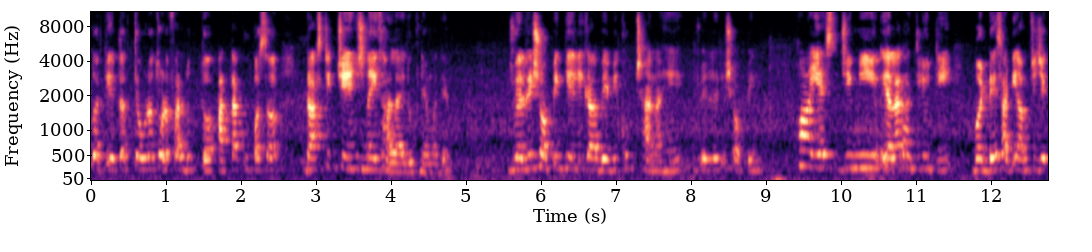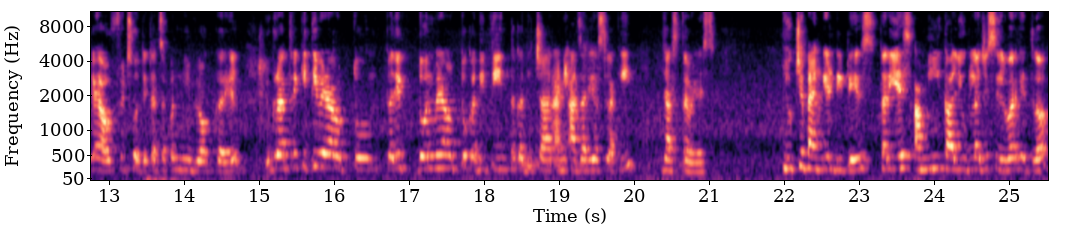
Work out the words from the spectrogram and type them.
करते तर तेवढं थोडंफार दुखतं. आता खूप असं ड्रास्टिक चेंज नाही झाला आहे दुखण्यामध्ये. ज्वेलरी शॉपिंग केली का? बेबी खूप छान आहे. ज्वेलरी शॉपिंग हां येस जी मी याला घातली होती. बड्डेसाठी आमचे जे काही आउटफिट्स होते त्याचा पण मी ब्लॉग करेल. युग रात्री किती वेळा उठतो? कधी दोन वेळा उठतो कधी तीन तर कधी चार आणि आजारी असला की जास्त वेळेस. युगचे बँगेल डिटेल्स तर येस आम्ही काल युगला जे सिल्वर घेतलं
